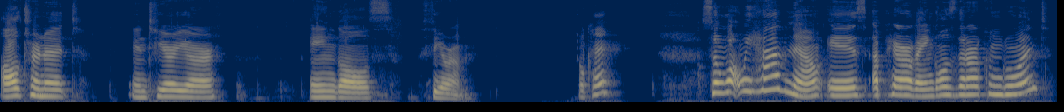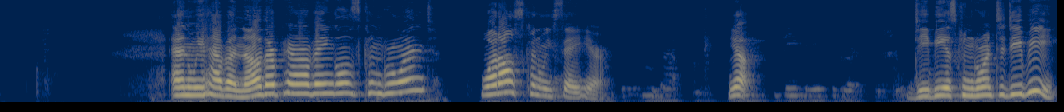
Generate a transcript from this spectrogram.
alternate interior angles theorem. Okay? So what we have now is a pair of angles that are congruent. And we have another pair of angles congruent. What else can we say here? Yeah. DB is congruent to DB.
